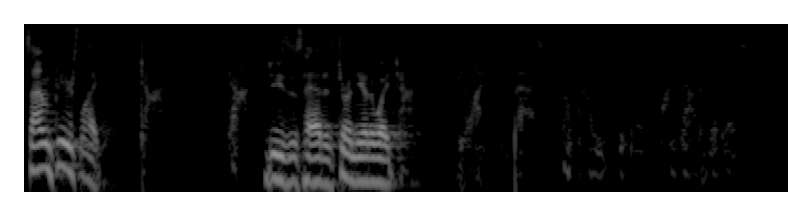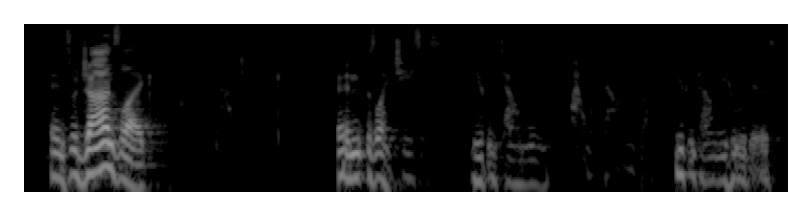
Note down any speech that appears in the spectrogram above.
Simon Peter's like, Jesus' had is turned the other way. John, he likes you best. He'll tell you who it is. Find out who it is. And so John's like, I got you. Okay. And it's like, Jesus, you can tell me. I won't tell anybody. You can tell me who it is.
